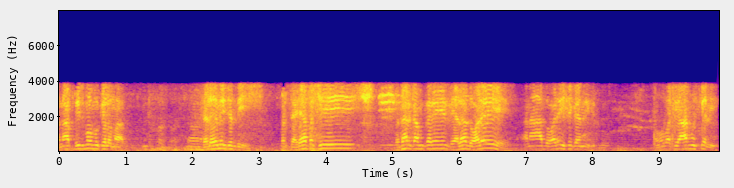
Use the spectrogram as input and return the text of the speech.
અને આ ફ્રીજમાં મૂકેલો મારું ચડે નહીં જલ્દી. પણ ચડ્યા પછી વધારે કામ કરે વહેલા દોડે અને આ દોડે શકે નહીં એટલું? હવે પછી આ મુશ્કેલી.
